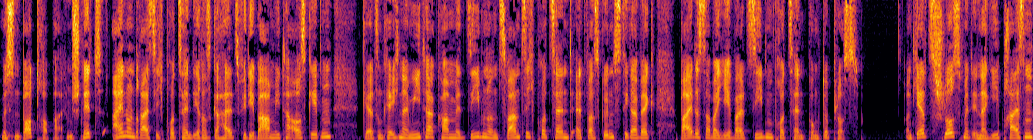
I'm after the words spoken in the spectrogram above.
müssen Bottropper im Schnitt 31 Prozent ihres Gehalts für die Warmmiete ausgeben. Gelsenkirchener Mieter kommen mit 27 Prozent etwas günstiger weg, beides aber jeweils 7 Prozentpunkte plus. Und jetzt Schluss mit Energiepreisen.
